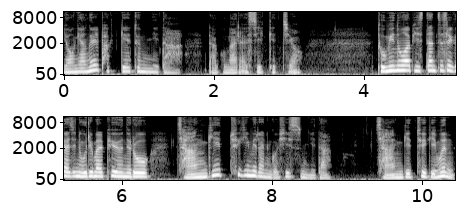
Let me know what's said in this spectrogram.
영향을 받게 됩니다. 라고 말할 수 있겠죠. 도미노와 비슷한 뜻을 가진 우리말 표현으로 장기 튀김이라는 것이 있습니다. 장기 튀김은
